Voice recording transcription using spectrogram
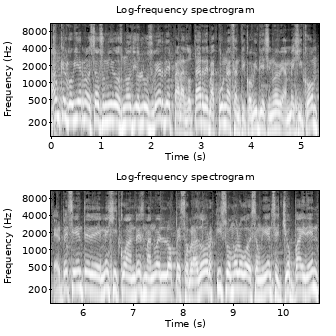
Aunque el gobierno de Estados Unidos no dio luz verde para dotar de vacunas anti-COVID-19 a México, el presidente de México, Andrés Manuel López Obrador, y su homólogo estadounidense Joe Biden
